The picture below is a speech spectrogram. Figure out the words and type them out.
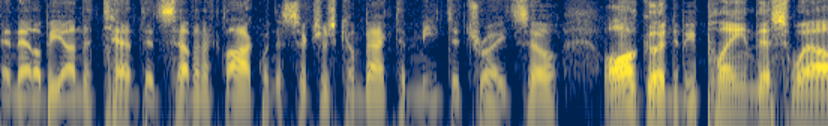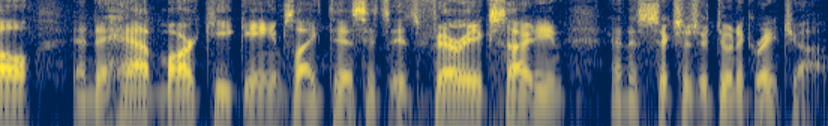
And that'll be on the 10th at 7 o'clock when the Sixers come back to meet Detroit. So, all good to be playing this well and to have marquee games like this. It's, it's very exciting, and the Sixers are doing a great job.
